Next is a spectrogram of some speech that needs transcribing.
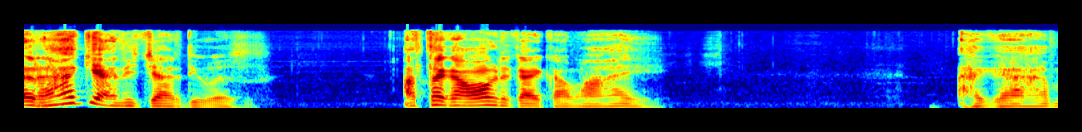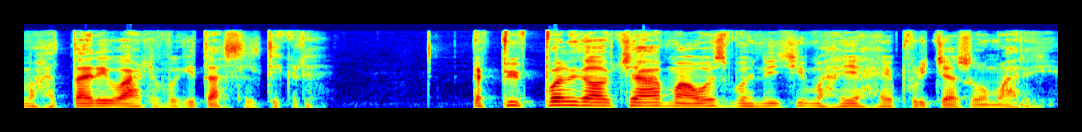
राहा की आणि चार दिवस. आता गावाकडे काय काम आहे? अगा म्हातारी वाट बघित असेल तिकडे. पिप्पलगावच्या मावस बहिणीची माही आहे पुढच्या सोमारी.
